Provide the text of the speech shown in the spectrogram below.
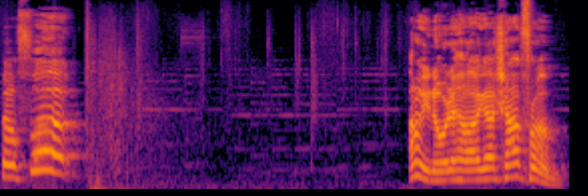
The fuck? I don't even know where the hell I got shot from.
